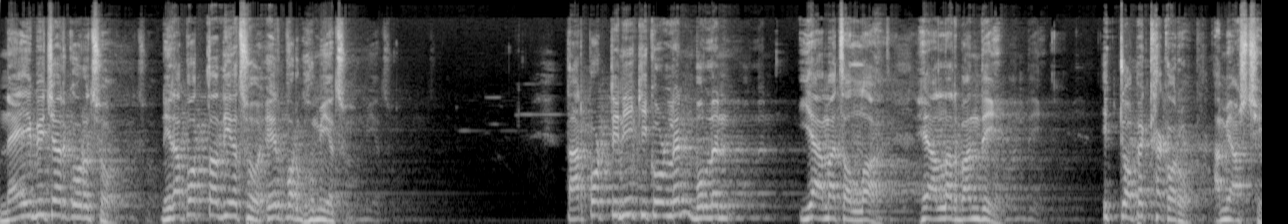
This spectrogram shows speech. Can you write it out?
ন্যায় বিচার করেছ, নিরাপত্তা দিয়েছ, এরপর ঘুমিয়েছো। তারপর তিনি কি করলেন? বললেন ইয়া আমাচ আল্লাহ, হে আল্লাহর বান্দি, একটু অপেক্ষা করো, আমি আসছি।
